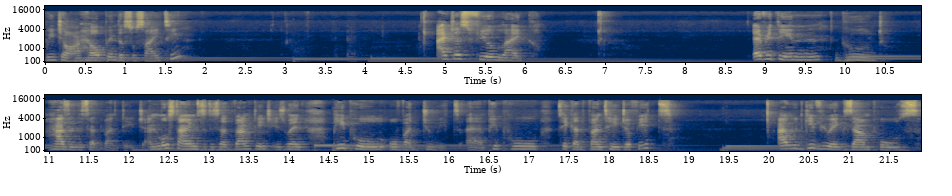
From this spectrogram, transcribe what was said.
which are helping the society. I just feel like everything good has a disadvantage, and most times the disadvantage is when people overdo it, uh, people take advantage of it. I would give you examples.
